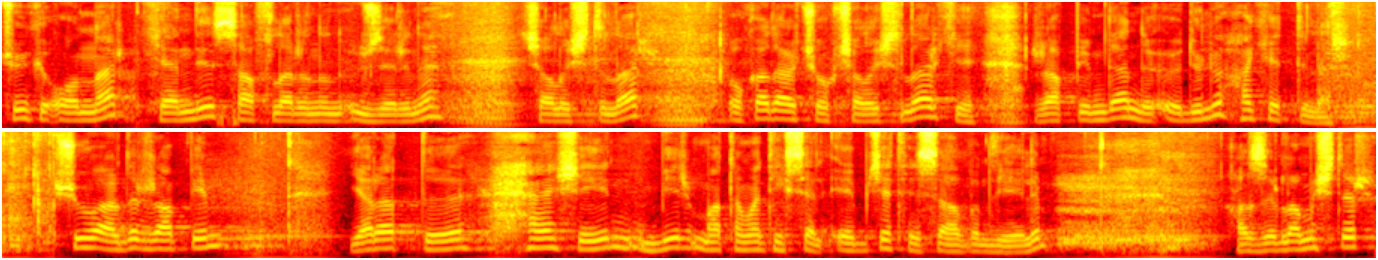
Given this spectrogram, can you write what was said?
Çünkü onlar kendi saflarının üzerine çalıştılar. O kadar çok çalıştılar ki Rabbimden de ödülü hak ettiler. Şu vardır Rabbim yarattığı her şeyin bir matematiksel ebced hesabı diyelim hazırlamıştır.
